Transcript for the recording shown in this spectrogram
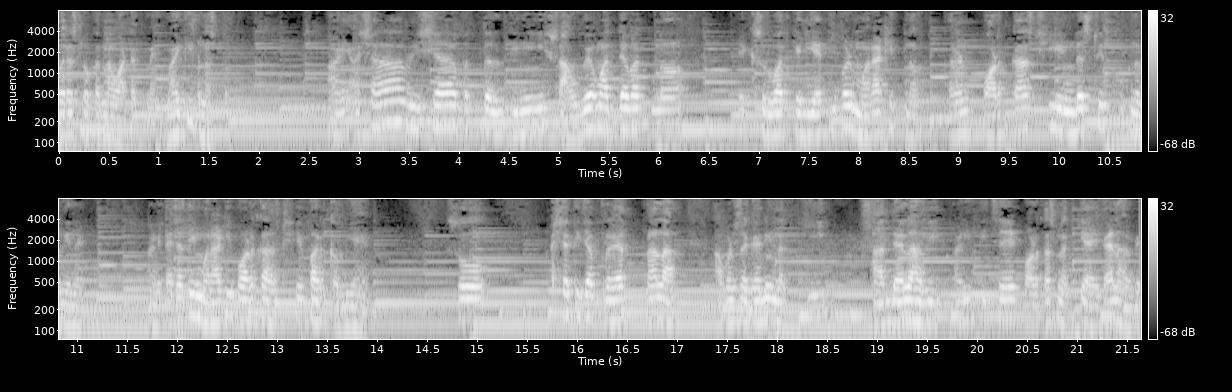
बऱ्याच लोकांना वाटत नाही. माहितीच नसतं. आणि अशा विषयाबद्दल तिने श्राव्य माध्यमातनं एक सुरुवात केली आहे ती पण मराठीतनं. कारण पॉडकास्ट ही इंडस्ट्री खूप नवीन आहे. आणि त्याच्यातही मराठी पॉडकास्ट हे फार कमी आहे. सो अशा तिच्या प्रयत्नाला आपण सगळ्यांनी नक्की साथ द्यायला हवी आणि तिचे पॉडकास्ट नक्की ऐकायला हवे.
